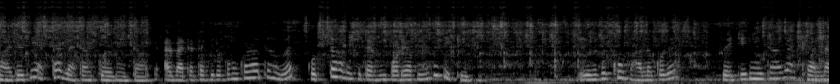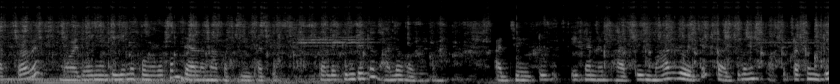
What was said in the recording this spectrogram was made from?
ময়দা দিয়ে একটা ব্যাটার করে নিতে হবে। আর ব্যাটারটা কীরকম করাতে হবে, করতে হবে সেটা আমি পরে আপনাদের দেখিয়ে দিচ্ছি। এইভাবে খুব ভালো করে ফেটিয়ে নিতে হবে। আর খেয়াল রাখতে হবে ময়দার মধ্যে যেন কোনো রকম ডেলা না পাকিয়ে থাকে। তাহলে কিন্তু এটা ভালো হবে না। আর যেহেতু এখানে ভাতের মার রয়েছে, তার জন্য পাঁপড়টা কিন্তু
